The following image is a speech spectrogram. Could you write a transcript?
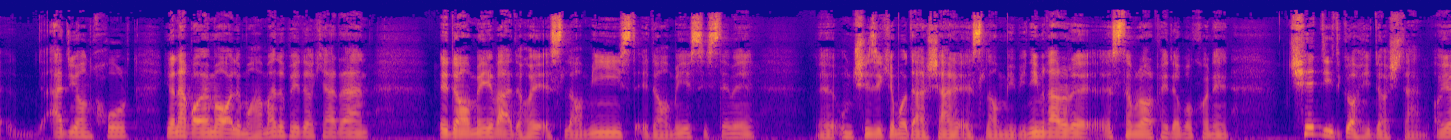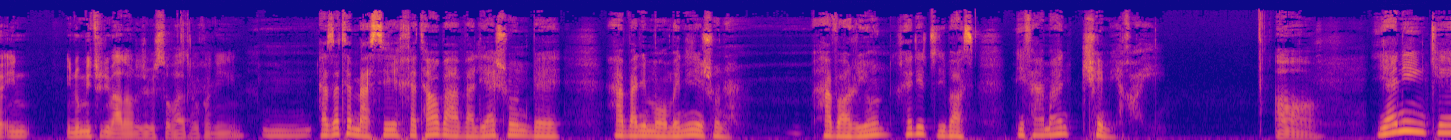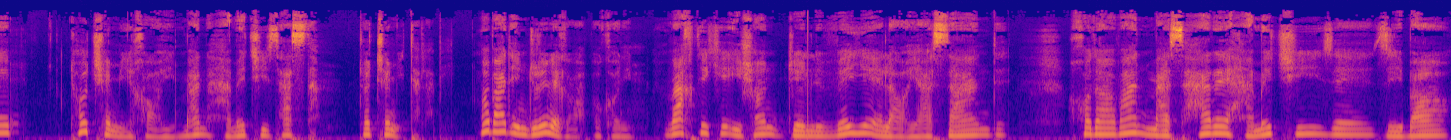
ادیان خورد یا نه قائم آل محمد رو پیدا کردن. ادامه وعده های اسلامی است ادامه سیستم اون چیزی که ما در شهر اسلام می‌بینیم قرار استمرار پیدا بکنه. چه دیدگاهی داشتن؟ آیا این اینو می‌تونیم الان راجبش صحبت بکنیم؟ حضرت مسیح خطاب اولیهشون به اولین مؤمنینشون هواریون خیلی زیباست. می‌فهمن چه میخوایی. آه یعنی اینکه تو چه می‌خواهی من همه چیز هستم. تو چه میطلبی؟ ما بعد اینجوری نگاه بکنیم. وقتی که ایشان جلوه الهی هستند خداوند مظهر همه چیز زیبا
